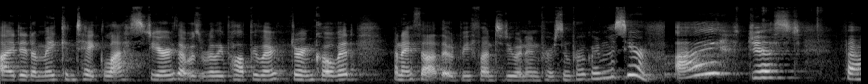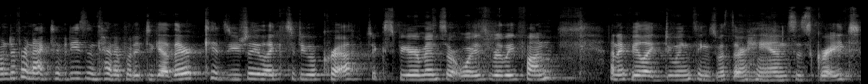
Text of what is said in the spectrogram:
I did a make and take last year that was really popular during COVID, and I thought that would be fun to do an in person program this year. I just found different activities and kind of put it together. Kids usually like to do a craft, experiments are always really fun, and I feel like doing things with their hands is great.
